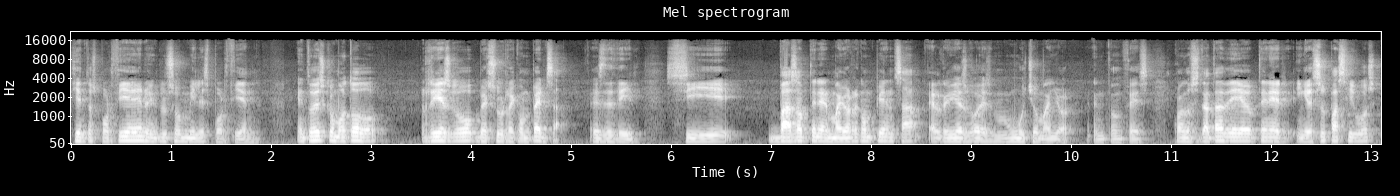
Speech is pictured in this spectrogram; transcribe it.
cientos por cien o incluso miles por cien. Entonces, como todo, riesgo versus recompensa. Es decir, si vas a obtener mayor recompensa, el riesgo es mucho mayor. Entonces, cuando se trata de obtener ingresos pasivos,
